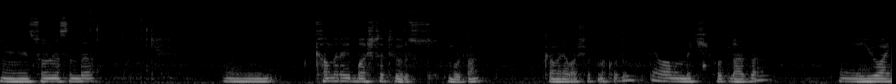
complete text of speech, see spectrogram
E, sonrasında e, kamerayı başlatıyoruz buradan. Kamera başlatma kodu. Devamındaki kodlarda e, UI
